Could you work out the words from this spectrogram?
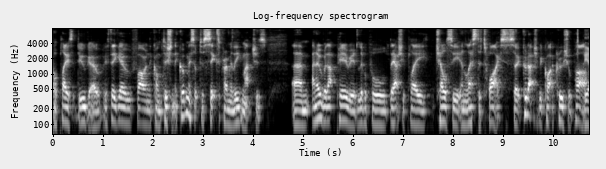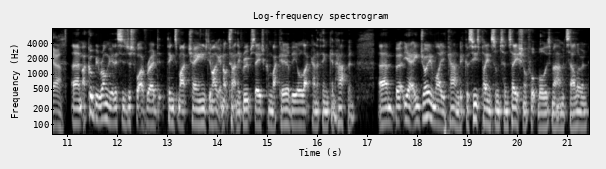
or players that do go, if they go far in the competition, they could miss up to six Premier League matches. Um, and over that period, Liverpool they actually play Chelsea and Leicester twice, so it could actually be quite a crucial part. Yeah. Um, I could be wrong here. This is just what I've read. Things might change. They might get knocked out in the group stage, come back early, all that kind of thing can happen. Um, but yeah, enjoy him while you can because he's playing some sensational football, is Mohamed Salah, and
